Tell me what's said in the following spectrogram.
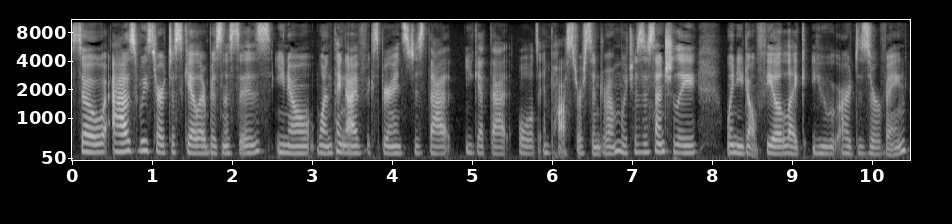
So, as we start to scale our businesses, you know, one thing I've experienced is that you get that old imposter syndrome, which is essentially when you don't feel like you are deserving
